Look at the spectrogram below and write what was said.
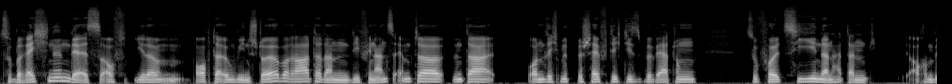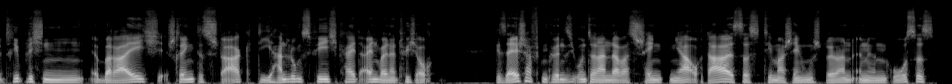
zu berechnen, der ist auf, jeder braucht da irgendwie einen Steuerberater, dann die Finanzämter sind da ordentlich mit beschäftigt, diese Bewertung zu vollziehen. Dann hat dann auch im betrieblichen Bereich schränkt es stark die Handlungsfähigkeit ein, weil natürlich auch Gesellschaften können sich untereinander was schenken. Ja, auch da ist das Thema Schenkungssteuern ein, großes.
